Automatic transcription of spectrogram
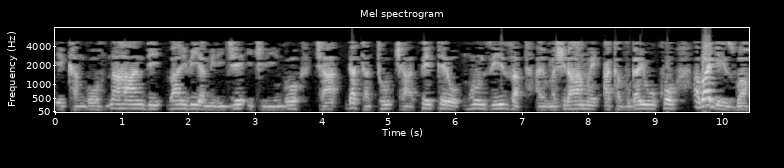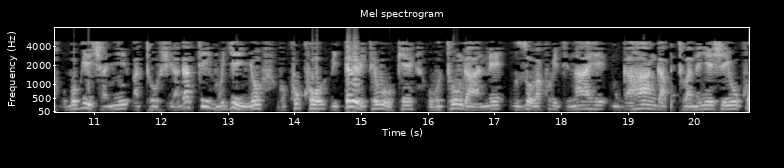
eka ngo n'ahandi bari biyamirije ikiringo ca gatatu ca petero nkuru nziza ayo mashirahamwe akavuga yuko abagirizwa ubwo bwicanyi batoshira agati mu ryinyo ngo kuko bitebe bitebuke ubutungane buzobakubita intahe mu gahanga. Tubamenyeshe yuko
